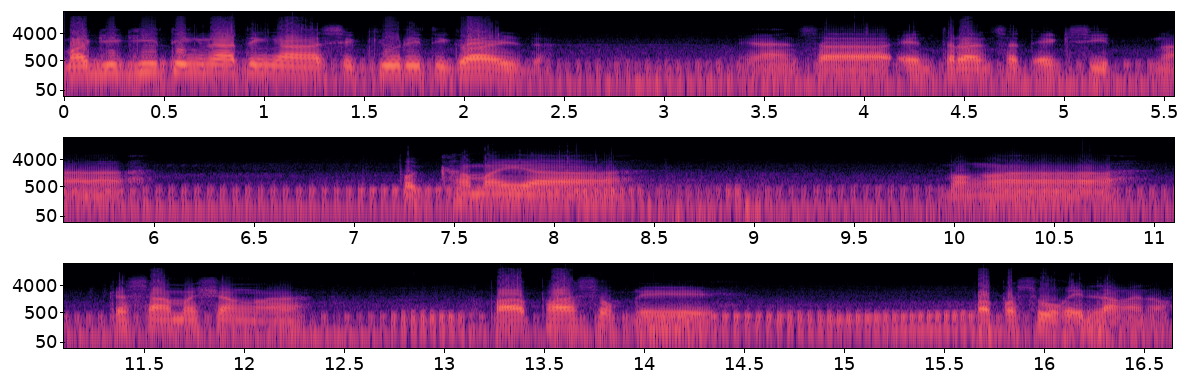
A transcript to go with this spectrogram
magigiting nating ah, security guard. Ayan, sa entrance at exit na pagka may ah, mga kasama siyang ah, papasok eh papasukin lang ano.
